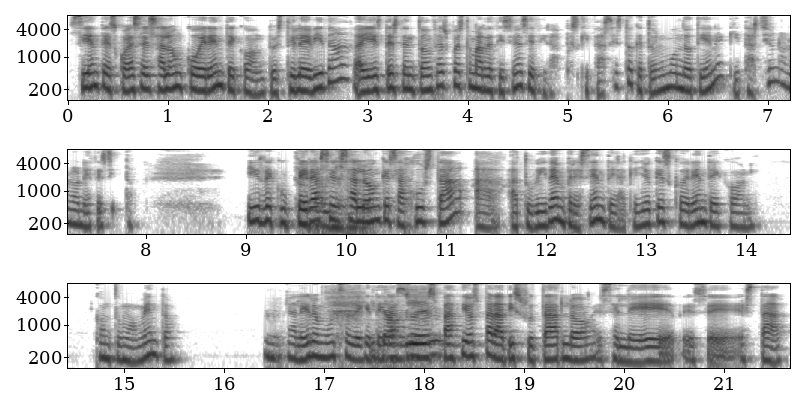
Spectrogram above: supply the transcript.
sientes cuál es el salón coherente con tu estilo de vida, ahí desde entonces puedes tomar decisiones y decir, ah, pues quizás esto que todo el mundo tiene, quizás yo no lo necesito. Y recuperas el salón que se ajusta a, tu vida en presente, aquello que es coherente con, con tu momento. Mm. Me alegro mucho de que tengas esos espacios para disfrutarlo, ese leer, ese estar.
